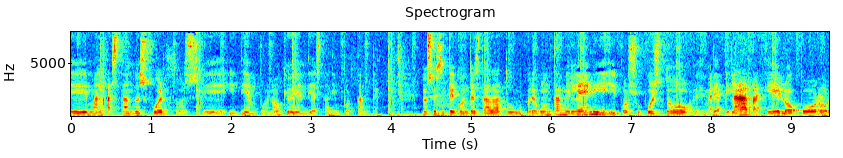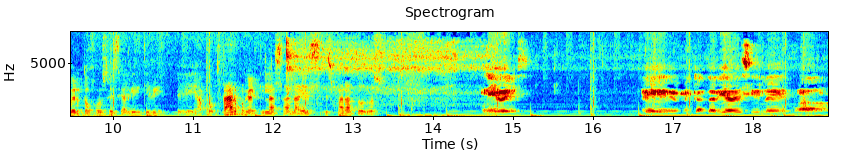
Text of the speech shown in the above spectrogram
eh, malgastando esfuerzos eh, y tiempo, ¿no? que hoy en día es tan importante. No sé si te he contestado a tu pregunta, Milén, y, por supuesto eh, María Pilar, Raquel, Opo, Roberto, José, si alguien quiere aportar, porque aquí la sala es, para todos. Nieves, me encantaría decirle a,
